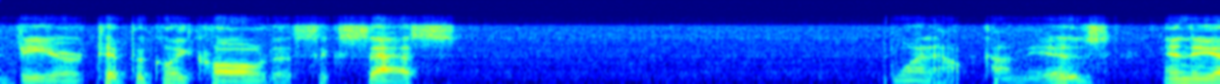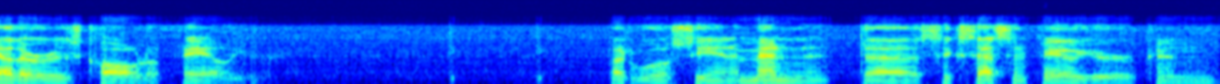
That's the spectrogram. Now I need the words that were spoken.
They are typically called a success, one outcome is, and the other is called a failure. But we'll see in a minute, success and failure can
